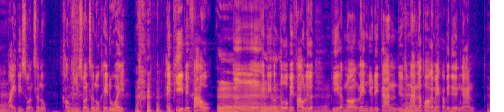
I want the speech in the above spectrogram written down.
อ่าไปที่สวนสนุกเขามีสวนสนุกให้ด้วย ให้พี่ไปเฝ้า เออเออให้พี่คนโตไปเฝ้าหรือเออพี่กับน้องเล่นอยู่ด้วยกัน อยู่ตรงนั้นเออแล้วพ่อกับแม่ก็ไปเดินงานเอ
